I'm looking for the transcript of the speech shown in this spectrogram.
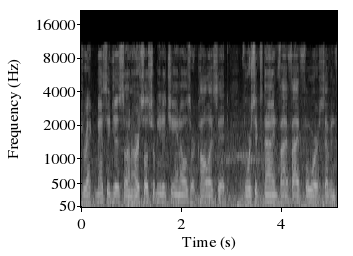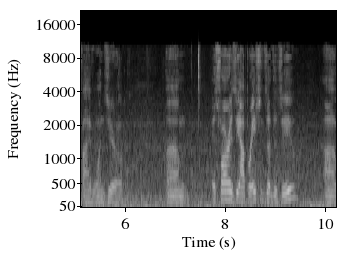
direct message us on our social media channels or call us at 469-554-7510. Um, as far as the operations of the zoo, uh,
